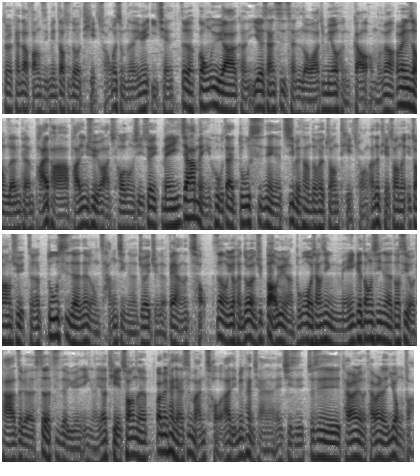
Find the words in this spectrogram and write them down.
就会看到房子里面到处都有铁窗。为什么呢？因为以前这个公寓啊，可能一二三四层楼啊就没有很高，我们没有外面那种人可能爬一爬爬进去哇就偷东西，所以每一家每户在都市内呢，基本上都会装铁窗。而这铁窗呢一装上去，整个都市的那种场景呢就会觉得非常的丑。这种有很多人去抱怨了，不过我相信。每一个东西呢都是有它这个设置的原因啊。有铁窗呢，外面看起来是蛮丑啊，里面看起来呢，哎，其实就是台湾人有台湾人的用法。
